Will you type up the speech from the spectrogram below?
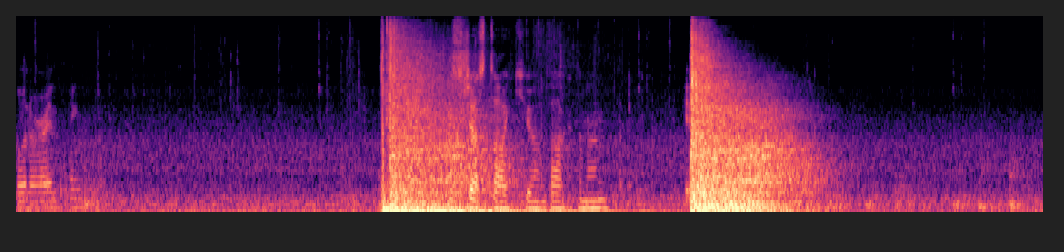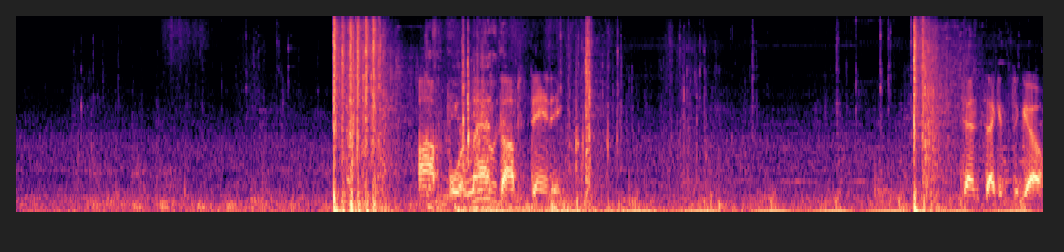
Doing or anything? It's just IQ. I'm back at the moment. Yeah. Op 4, last stop standing. 10 seconds to go.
